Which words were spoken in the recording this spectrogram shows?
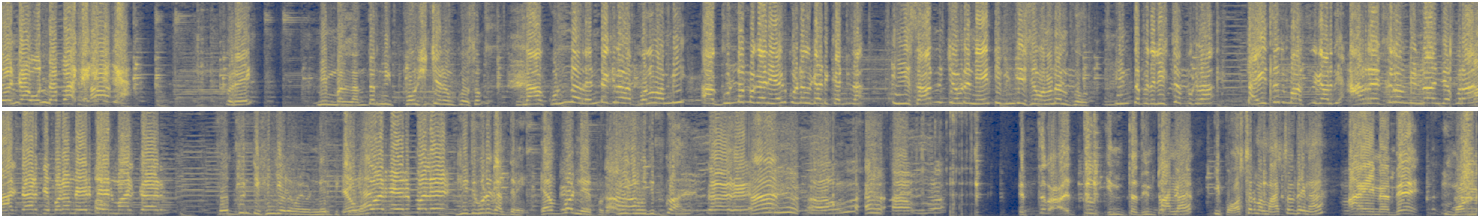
దోశ ఉత్తప్ప. ఒరేయ్ మిమ్మల్ని అందరినీ పోషించడం కోసం నాకున్న రెండెకరాల పొలం అమ్మి ఆ గుండమ్మ గారి ఏడుకొండల గాడి కట్టిన. ఈసారి నుంచి ఎవడైనా ఏం టిఫిన్ చేసిన అనడం అనుకో ఇంత పెద్ద లిస్ట్ చెప్పుకురా. టైసన్ మాస్టర్ గారిది అర ఎకరం తిన్నా అని చెప్పరా. మాస్టర్ తిప్పడం నేర్పాను మాస్టర్. పొద్దున్న టిఫిన్ చేయడం నేర్పించిందా? ఎవరు నేర్పలే? ఇది కూడా గద్దరే ఎవ్వడు నేర్పడు? నీకు నువ్వు తిప్పుకోవాలి సరే. ఆ? ఎత్తురా ఎత్తు ఇంత తింటా. ఈ పోస్టర్ మన మాస్టర్దేనా? ఆయనదే. మొన్న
